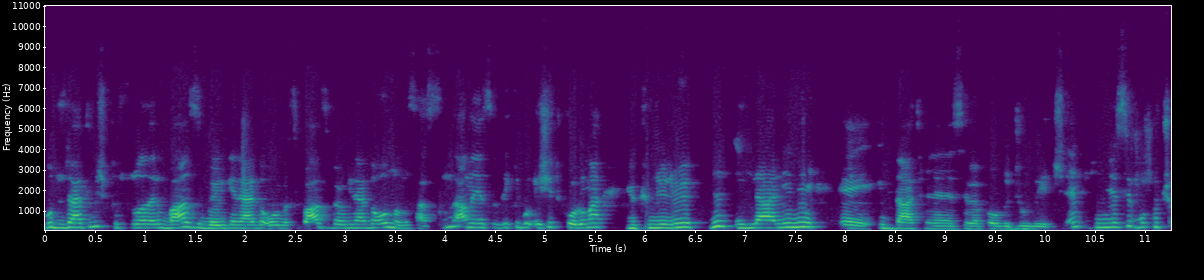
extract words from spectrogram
Bu düzeltilmiş pusulaların bazı bölgelerde olması, bazı bölgelerde olmaması aslında anayasadaki bu eşit koruma yükümlülüğünün ihlalini e, iddia etmelerine sebep oldu Cumhuriyetçilerin. İkincisi bu 3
